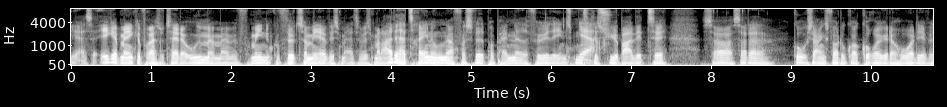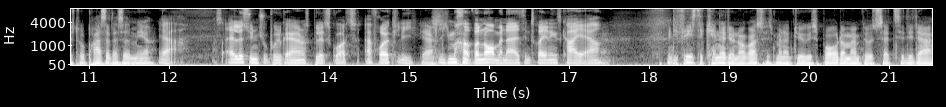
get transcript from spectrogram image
Ja, altså ikke, at man ikke kan få resultater ude, men man vil formentlig kunne flytte sig mere, hvis man, altså hvis man aldrig har trænet uden at få sved på panden, og føle ens muskler Ja. syre bare lidt til, så, så er der god chance for, at du godt kunne rykke dig hurtigere, hvis du presser dig selv mere. Ja, altså alle synes jo, Bulgarian split squats er frygtelige, Ja. lige meget hvornår man er i sin træningskarriere. Ja. Men de fleste kender det jo nok også, hvis man har dyrket sport, og man blev sat til det der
